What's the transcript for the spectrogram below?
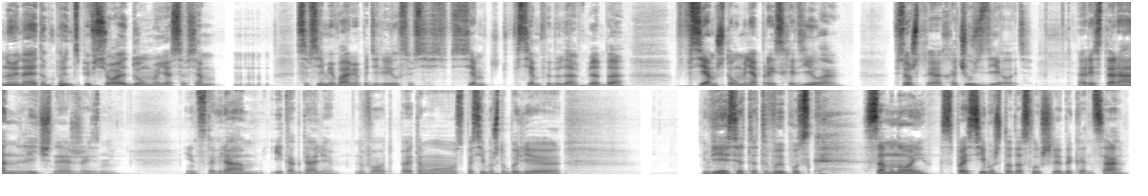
Ну и на этом, в принципе, все, я думаю. Я совсем со всеми вами поделился всем, всем, всем, что у меня происходило, все, что я хочу сделать. Ресторан, личная жизнь. Инстаграм и так далее. Вот, поэтому спасибо, что были весь этот выпуск со мной. Спасибо, что дослушали до конца.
